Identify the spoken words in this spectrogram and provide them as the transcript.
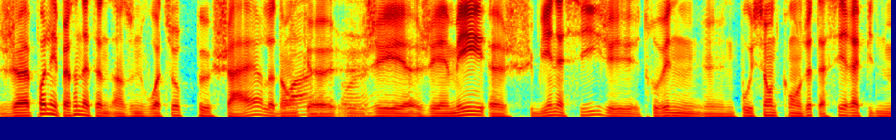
j'avais pas l'impression d'être dans une voiture peu chère là, donc Ouais, euh, ouais. j'ai j'ai aimé euh, je suis bien assis j'ai trouvé une, une position de conduite assez rapidement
